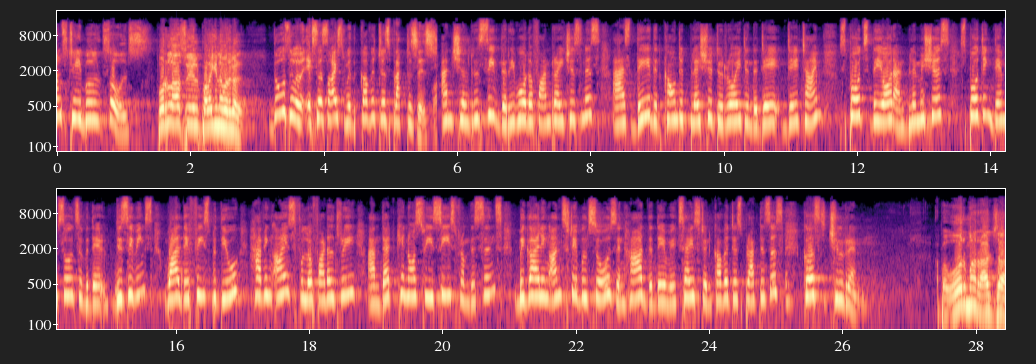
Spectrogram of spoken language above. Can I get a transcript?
unstable souls. பொருளாசையில் பழகினவர்கள் Those who have exercised with covetous practices. And shall receive the reward of unrighteousness as they that counted pleasure to row it in the day, daytime, sports they are and blemishes, sporting themselves with their deceivings, while they feast with you, having eyes full of adultery, and that cannot be ceased from the sins, beguiling unstable souls, and heart that they have exercised in covetous practices, cursed children. அப்ப ஓர்மா ராஜா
